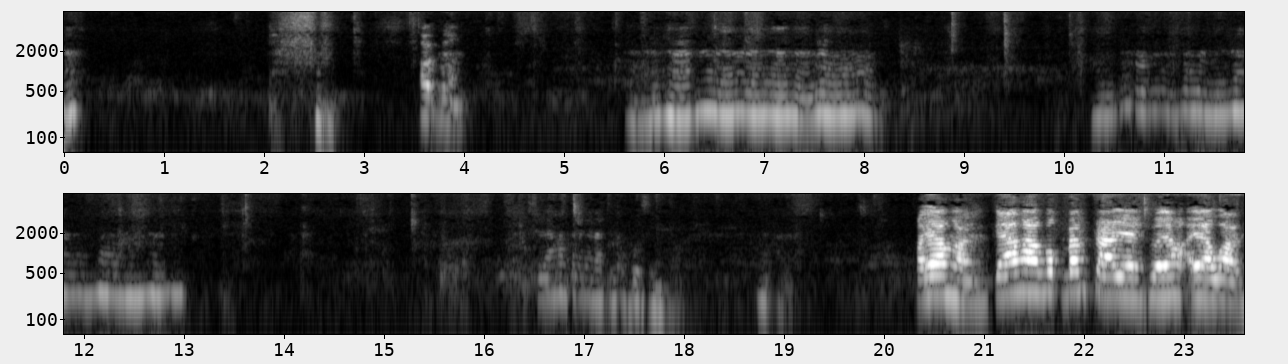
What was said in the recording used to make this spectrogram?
Hmm? Sarap mo. Kailangan talaga natin ubusin ito. Kaya nga, kaya nga mukbang challenge, walang ayawan.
